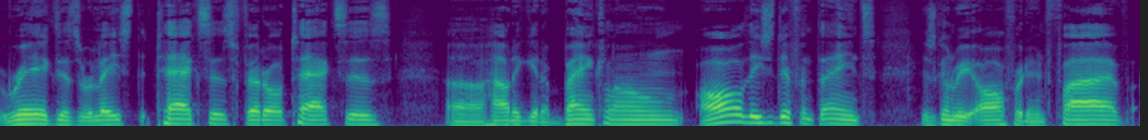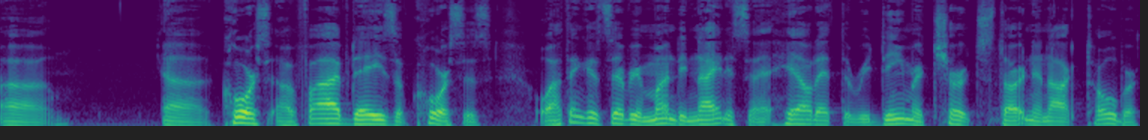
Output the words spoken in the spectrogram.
regs as relates to taxes, federal taxes, uh, how to get a bank loan. All these different things is going to be offered in five uh, uh, course uh, five days of courses. Or I think it's every Monday night. It's uh, held at the Redeemer Church starting in October.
